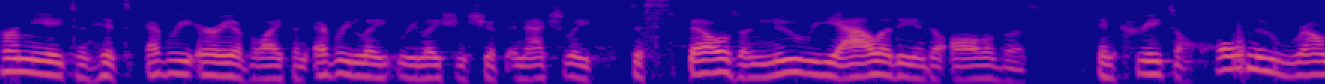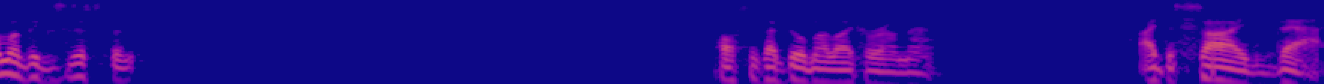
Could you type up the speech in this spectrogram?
permeates and hits every area of life and every relationship and actually dispels a new reality into all of us and creates a whole new realm of existence. Paul says, I build my life around that. I decide that.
